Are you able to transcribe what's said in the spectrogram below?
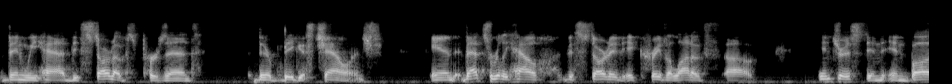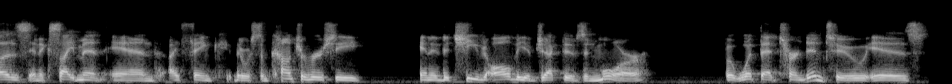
Then we had the startups present their biggest challenge. And that's really how this started. It created a lot of uh, interest and, and buzz and excitement. And I think there was some controversy and it achieved all the objectives and more. But what that turned into is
